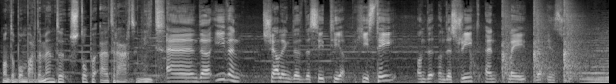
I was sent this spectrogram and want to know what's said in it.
want de bombardementen stoppen uiteraard niet. And uh, even shelling the, the city, he stay on the on the street and play the instrument.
